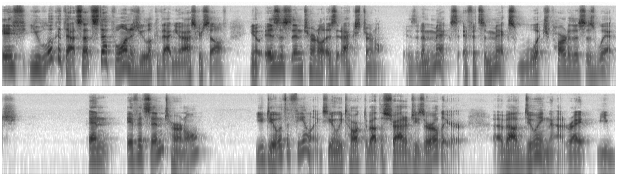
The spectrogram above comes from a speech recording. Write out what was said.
if you look at that, so that's step one is you look at that and you ask yourself, you know, is this internal? Is it external? Is it a mix? If it's a mix, which part of this is which? And if it's internal, you deal with the feelings. You know, we talked about the strategies earlier about doing that, right? You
